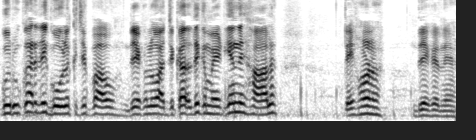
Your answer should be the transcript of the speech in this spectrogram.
ਗੁਰੂ ਘਰ ਦੇ ਗੋਲਕ ਚ ਪਾਓ। ਦੇਖ ਲਓ, ਅੱਜ ਕੱਲ ਦੇ ਕਮੇਟੀਆਂ ਦੇ ਹਾਲ। ਤੇ ਹੁਣ ਦੇਖਦੇ ਆ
